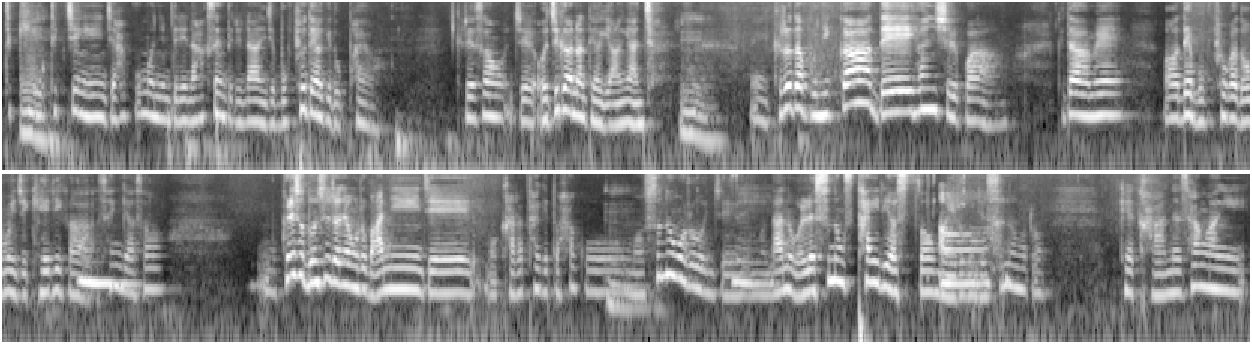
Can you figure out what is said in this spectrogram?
특히 특징이 이제 학부모님들이나 학생들이나 이제 목표 대학이 높아요. 그래서 이제 어지간한 대학 양이 앉아요. 음. 예, 그러다 보니까 내 현실과 그 다음에 어, 내 목표가 너무 이제 괴리가 생겨서 뭐 그래서 논술 전형으로 많이 이제 뭐 갈아타기도 하고 뭐 수능으로 이제 뭐 나는 원래 수능 스타일이었어 뭐 어. 이제 수능으로 이렇게 가는 상황이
